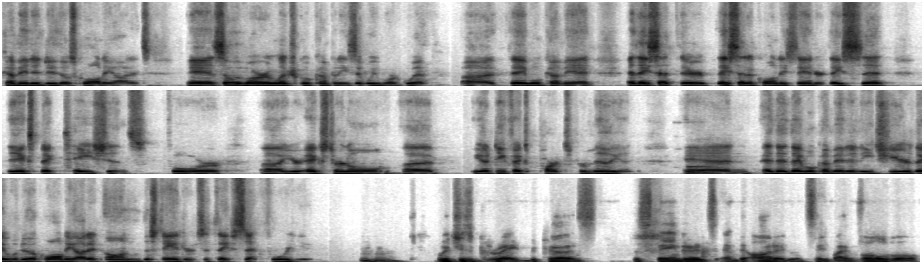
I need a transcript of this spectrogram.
come in and do those quality audits. And some of our electrical companies that we work with, uh, they will come in and they set their they set a quality standard. They set the expectations for uh, your external uh, you know defects parts per 1000000 mm-hmm. And and then they will come in and each year they will do a quality audit on the standards that they've set for you. Mm-hmm. Which is great because the standards and the audit, let's say by Volvo,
